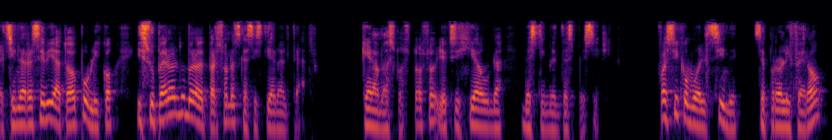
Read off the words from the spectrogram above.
El cine recibía a todo público y superó el número de personas que asistían al teatro, que era más costoso y exigía una vestimenta específica. Fue así como el cine se proliferó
